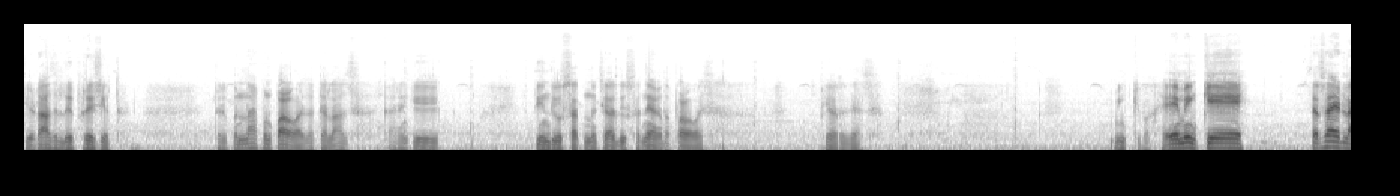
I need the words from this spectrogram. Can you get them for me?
शेट आज लय फ्रेश आहेत. तरी पण आपण पळवायचा त्याला आज. कारण की तीन दिवसातनं चार दिवसातनं एकदा पळवायचा. फेर द्यायचं मिंकी बघा. हे मिंके! सर साईडला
